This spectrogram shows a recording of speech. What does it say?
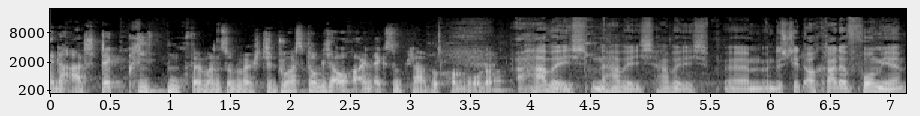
eine Art Steckbriefbuch, wenn man so möchte. Du hast, glaube ich, auch ein Exemplar bekommen, oder? Habe ich, habe ich, habe ich. Ähm, und es steht auch gerade vor mir.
